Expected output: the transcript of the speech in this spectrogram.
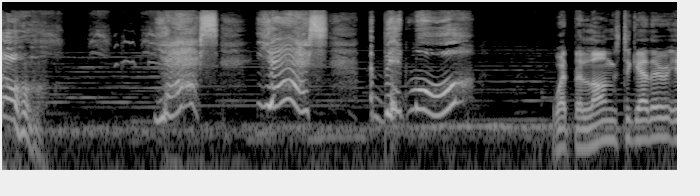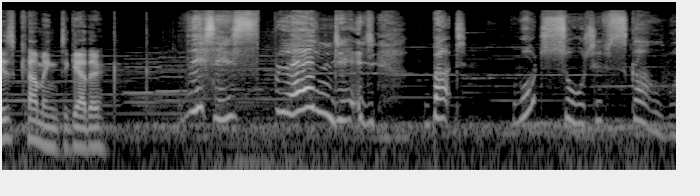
Oh, Yes, yes. A bit more. What belongs together is coming together. This is splendid. But what sort of skull was it?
